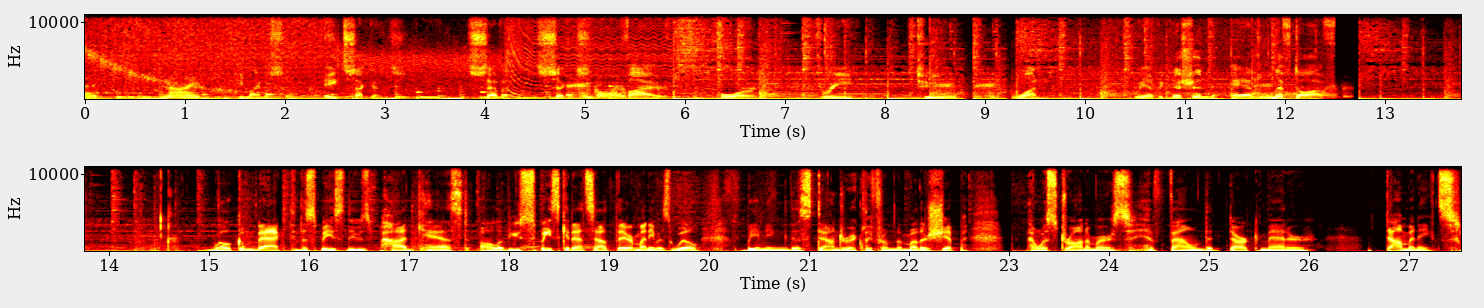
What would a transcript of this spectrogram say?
Peraton. nine, T minus eight seconds. Seven, six, five, four, three, two, one. We have ignition and liftoff. Welcome back to the Space News Podcast. All of you space cadets out there, my name is Will, beaming this down directly from the mothership. Now, astronomers have found that dark matter dominates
